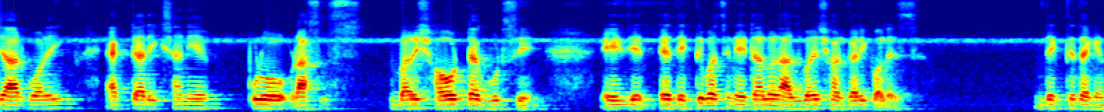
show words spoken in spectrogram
যাওয়ার পরেই একটা রিক্সা নিয়ে পুরো রাজবাড়ি শহরটা ঘুরছি। এই যে দেখতে পাচ্ছেন, এটা হলো রাজবাড়ি সরকারি কলেজ। দেখতে থাকেন,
